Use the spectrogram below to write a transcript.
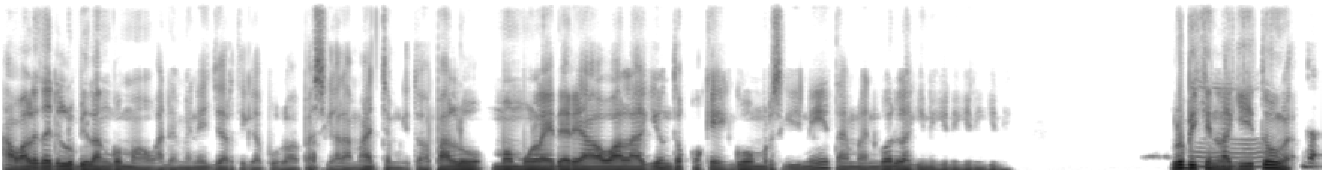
Awalnya tadi lu bilang gue mau ada manajer 30 apa segala macem gitu. Apa lu memulai dari awal lagi untuk oke gue umur segini timeline gue adalah gini gini gini gini. Lu bikin lagi Hmm, itu nggak? nggak.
